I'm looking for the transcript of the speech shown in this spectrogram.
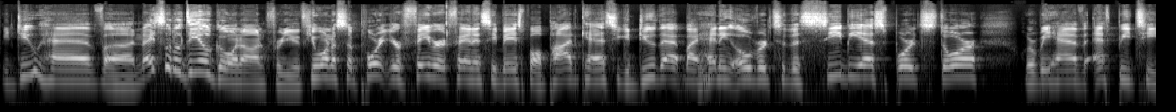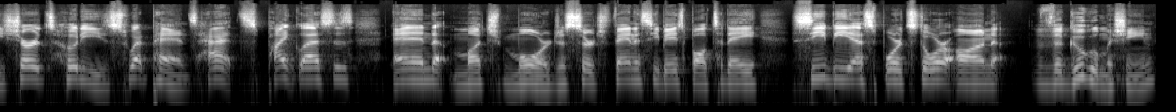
we do have a nice little deal going on for you. If you want to support your favorite fantasy baseball podcast, you can do that by heading over to the CBS Sports Store, where we have FBT shirts, hoodies, sweatpants, hats, pint glasses, and much more. Just search Fantasy Baseball Today, CBS Sports Store on the Google machine,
